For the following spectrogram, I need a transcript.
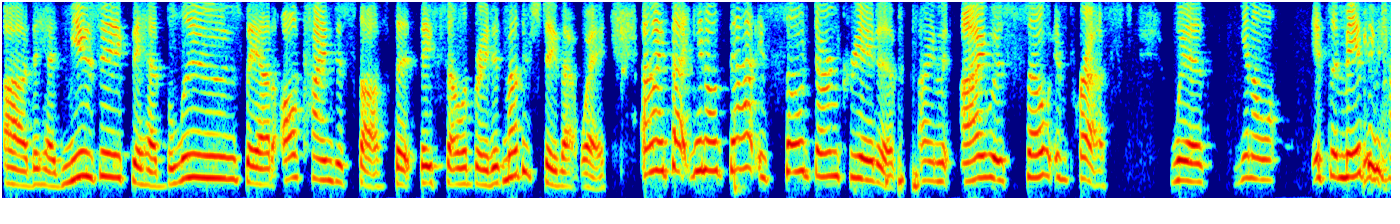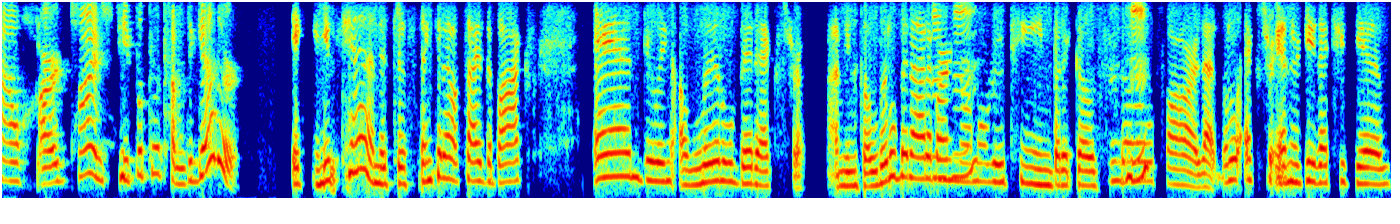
uh, they had music, they had balloons, they had all kinds of stuff that they celebrated Mother's Day that way. And I thought, you know, that is so darn creative. I mean, I was so impressed with, you know, it's amazing how hard times people can come together. It, you can. It's just thinking outside the box and doing a little bit extra. I mean, it's a little bit out of mm-hmm. our normal routine, but it goes mm-hmm. so far. That little extra energy that you give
